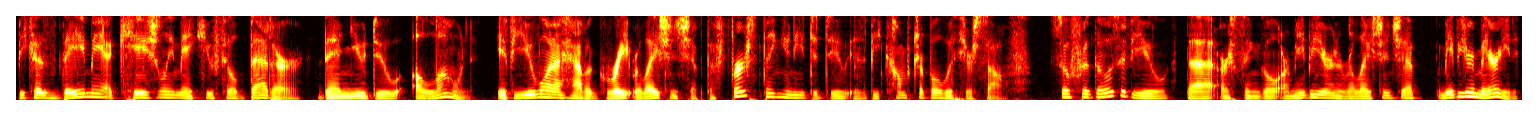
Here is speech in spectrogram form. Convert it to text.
because they may occasionally make you feel better than you do alone. If you want to have a great relationship, the first thing you need to do is be comfortable with yourself. So, for those of you that are single, or maybe you're in a relationship, maybe you're married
